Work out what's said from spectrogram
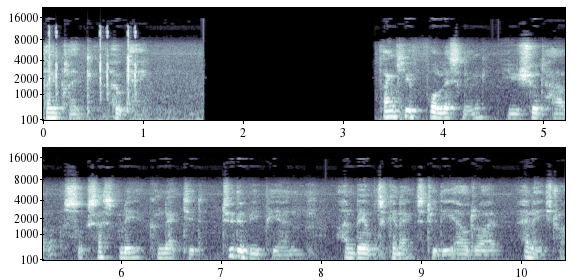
Then click OK. Thank you for listening. You should have successfully connected to the VPN and be able to connect to the L drive and H drive.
